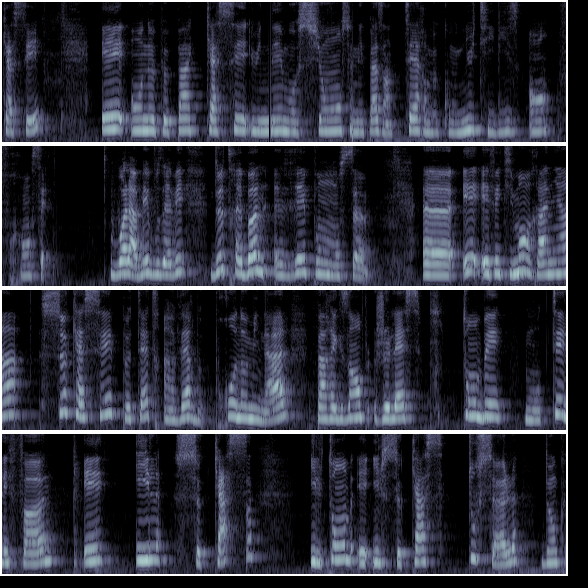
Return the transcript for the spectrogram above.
casser. Et on ne peut pas casser une émotion, ce n'est pas un terme qu'on utilise en français. Voilà, mais vous avez de très bonnes réponses. Euh, et effectivement, Rania, se casser peut être un verbe pronominal. Par exemple, je laisse tomber mon téléphone et il se casse. Il tombe et il se casse tout seul. Donc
